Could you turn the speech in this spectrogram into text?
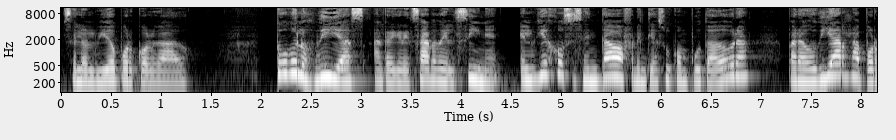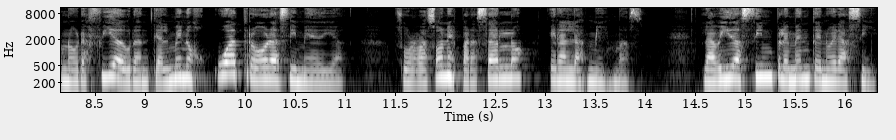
se lo olvidó por colgado. Todos los días, al regresar del cine, el viejo se sentaba frente a su computadora para odiar la pornografía durante al menos cuatro horas y media. Sus razones para hacerlo eran las mismas. La vida simplemente no era así.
